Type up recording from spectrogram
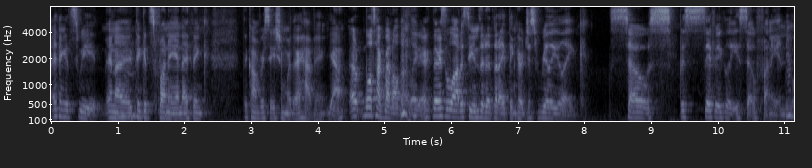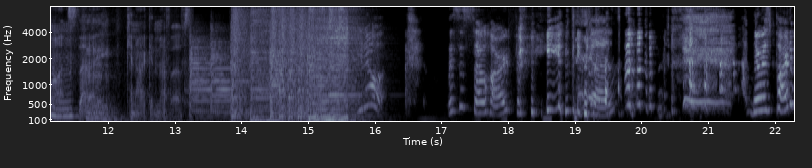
I think it's sweet, and I mm-hmm. think it's funny, and I think the conversation where they're having, yeah, uh, we'll talk about all that later. There's a lot of scenes in it that I think are just really like so specifically so funny and nuanced that I cannot get enough of. So. You know, this is so hard for me because there was part of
